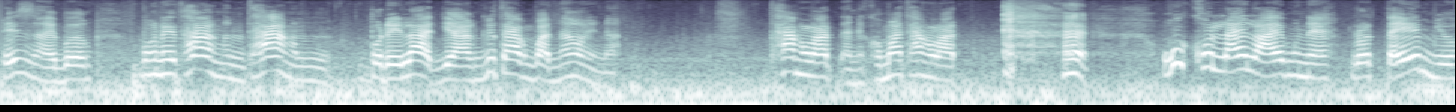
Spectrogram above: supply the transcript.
ได้สิให้เบิ่งเบิ่งในทางหันทางหันบ่ได้ลาดยางคือทางบ้านเฮานี่น่ะทางลัดอันนี้เขามาทางลัดโอ้ยคนหลายๆมึงแน่รถเต็มอยู่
